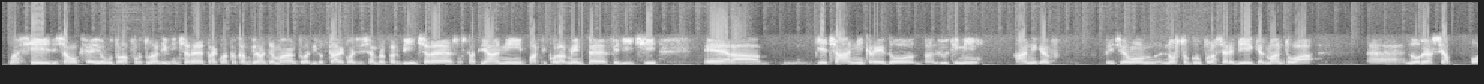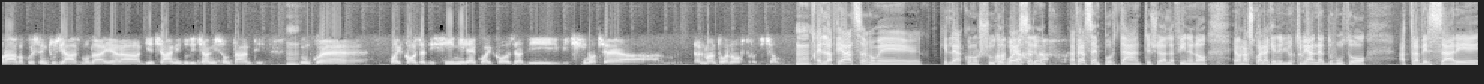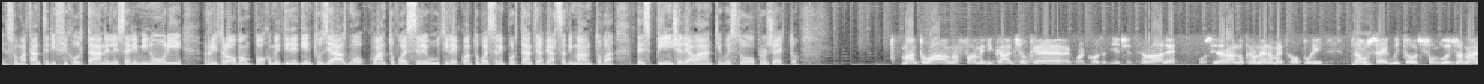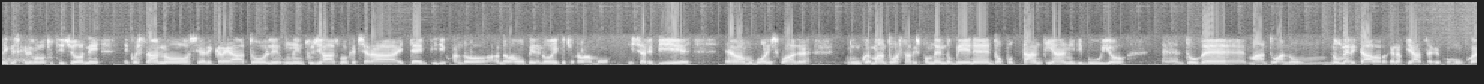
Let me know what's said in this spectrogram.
Ma sì, diciamo che io ho avuto la fortuna di vincere 3-4 campionati a Mantova, di lottare quasi sempre per vincere, sono stati anni particolarmente felici, era dieci anni credo, dagli ultimi anni che fecero il nostro gruppo la Serie B, che il Mantova eh, non si apporava questo entusiasmo, dai, era dieci anni, 12 anni sono tanti, mm. dunque qualcosa di simile, qualcosa di vicino c'è a al Mantova nostro, diciamo. Mm, e la piazza come che lei ha conosciuto può essere un, una piazza importante, cioè alla fine no? è una squadra che negli ultimi anni ha dovuto attraversare insomma, tante difficoltà nelle serie minori, ritrova un po' come dire di entusiasmo, quanto può essere utile e quanto può essere importante la piazza di Mantova per spingere avanti questo progetto? Mantova ha una fame di calcio che è qualcosa di eccezionale, considerando che non è una metropoli, c'è un mhm. seguito, ci sono due giornali che scrivono tutti i giorni e quest'anno si è ricreato un entusiasmo che c'era ai tempi di quando andavamo bene noi, che giocavamo in Serie B e eravamo buone squadre. Dunque Mantova sta rispondendo bene dopo tanti anni di buio eh, dove Mantova non, non meritava perché è una piazza che comunque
